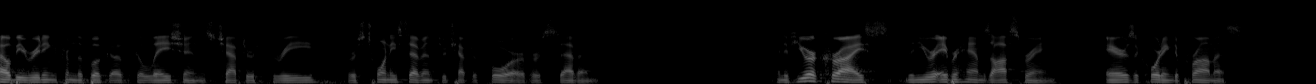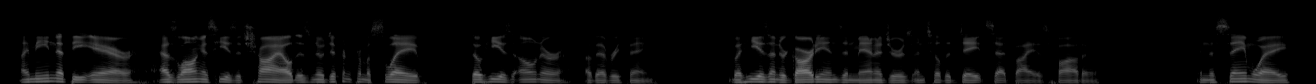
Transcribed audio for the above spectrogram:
I'll be reading from the book of Galatians, chapter 3, verse 27 through chapter 4, verse 7. And if you are Christ, then you are Abraham's offspring, heirs according to promise. I mean that the heir, as long as he is a child, is no different from a slave, though he is owner of everything. But he is under guardians and managers until the date set by his father. In the same way,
